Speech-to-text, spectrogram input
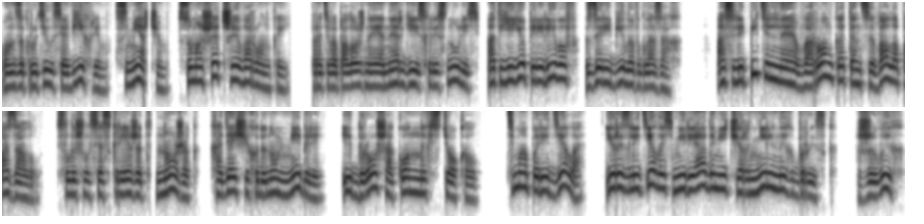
Он закрутился вихрем, смерчем, сумасшедшей воронкой. Противоположные энергии схлестнулись, от ее переливов заребило в глазах. Ослепительная воронка танцевала по залу, Слышался скрежет ножек, ходящих ходуном мебели и дрожь оконных стекол. Тьма поредела и разлетелась мириадами чернильных брызг, живых,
